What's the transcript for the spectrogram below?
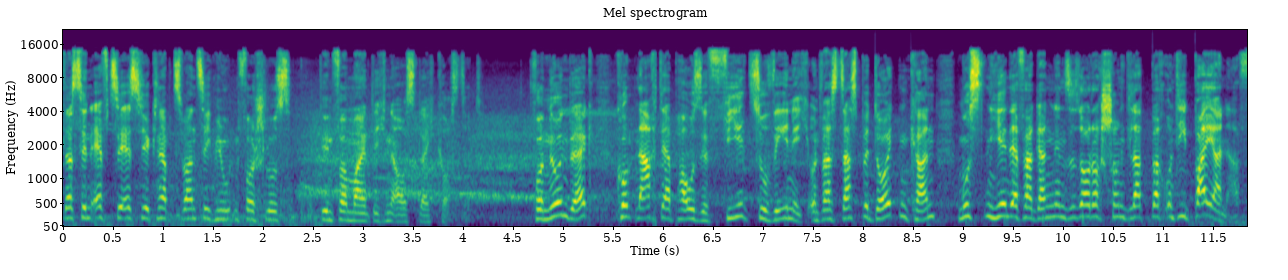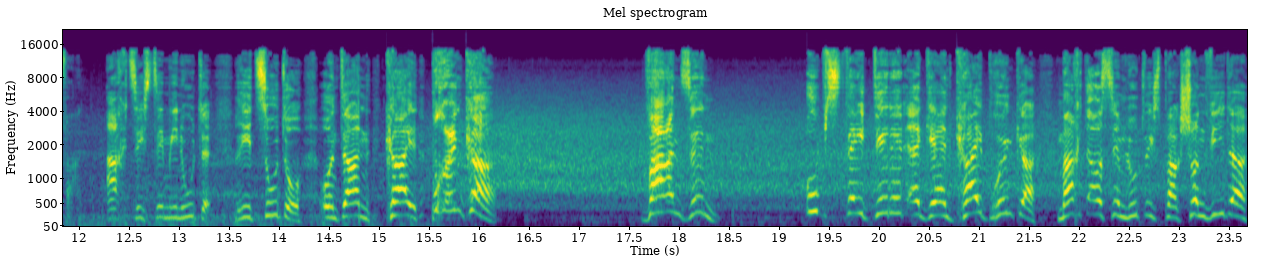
das den FCS hier knapp 20 Minuten vor Schluss den vermeintlichen Ausgleich kostet. Von Nürnberg kommt nach der Pause viel zu wenig. Und was das bedeuten kann, mussten hier in der vergangenen Saison doch schon Gladbach und die Bayern erfahren. 80. Minute, Rizzuto und dann Kai Brünker. Wahnsinn! Ups, they did it again. Kai Brünker macht aus dem Ludwigspark schon wieder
